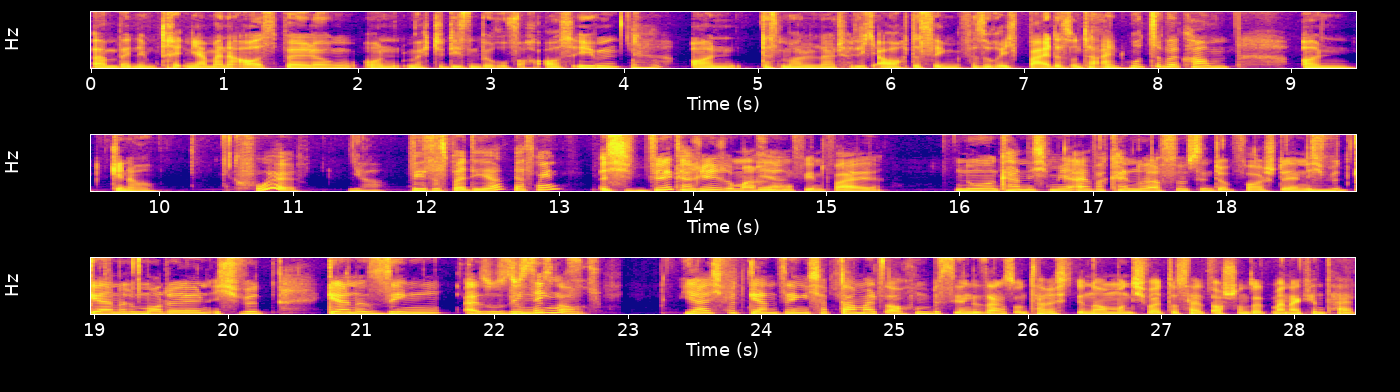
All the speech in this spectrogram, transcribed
ähm, bin im dritten Jahr meiner Ausbildung und möchte diesen Beruf auch ausüben. Mhm. Und das Model natürlich auch. Deswegen versuche ich beides unter einen Hut zu bekommen. Und genau. Cool. Ja. Wie ist es bei dir, Jasmin? Ich will Karriere machen, ja. auf jeden Fall. Nur kann ich mir einfach keinen 0 auf 15 Job vorstellen. Ich mhm. würde gerne modeln, ich würde gerne singen. Also singen du singst? auch. Ja, ich würde gerne singen. Ich habe damals auch ein bisschen Gesangsunterricht genommen und ich wollte das halt auch schon seit meiner Kindheit.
